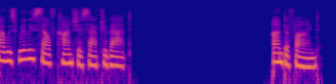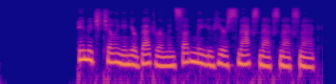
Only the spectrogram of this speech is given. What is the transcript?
I was really self conscious after that. Undefined. Image chilling in your bedroom and suddenly you hear smack, smack, smack, smack.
